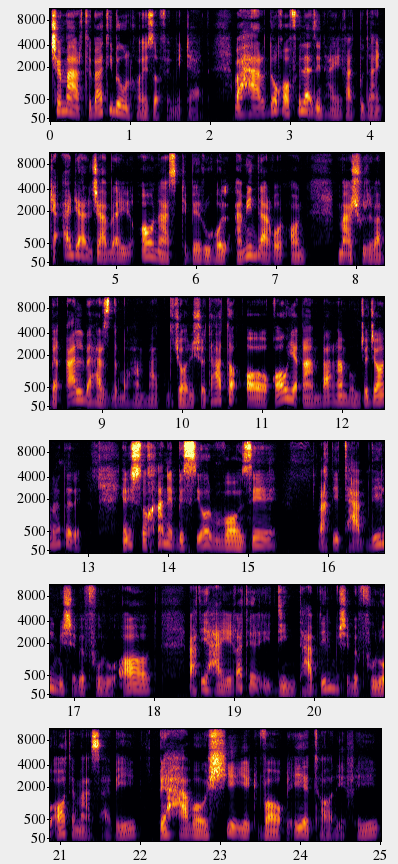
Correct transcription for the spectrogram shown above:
چه مرتبتی به اونها اضافه می‌کرد؟ و هر دو غافل از این حقیقت بودند که اگر جبرئیل آن است که به روح الامین در قرآن مشهوره و به قلب حضرت محمد جاری شده حتی آقای قنبر هم به اونجا جا نداره. یعنی سخن بسیار واضح وقتی تبدیل میشه به فروعات وقتی حقیقت دین تبدیل میشه به فروعات مذهبی به هواشی یک واقعی تاریخی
